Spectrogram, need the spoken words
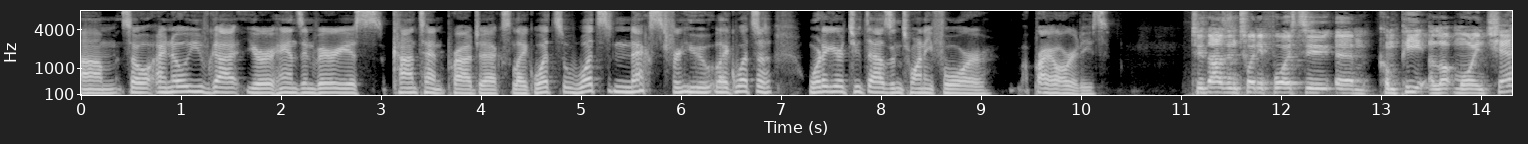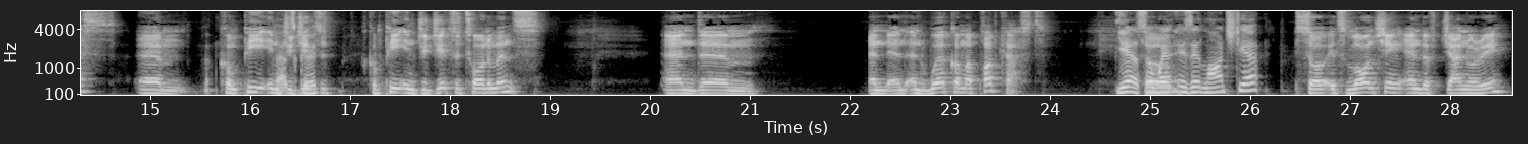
Um, so I know you've got your hands in various content projects. Like, what's what's next for you? Like, what's a what are your 2024 priorities? 2024 is to um, compete a lot more in chess, um, compete in jiu-jitsu compete in jiu-jitsu tournaments and um and and, and work on my podcast yeah so, so when is it launched yet so it's launching end of january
